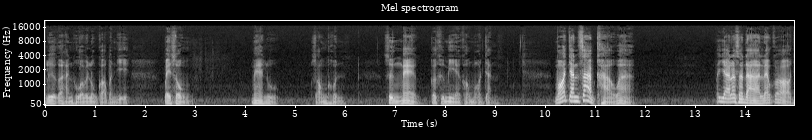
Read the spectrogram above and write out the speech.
เรือก็หันหัวไปลงเกาะปัญญี ไปส่งแม่ลูกสองคน ซึ่งแม่ก็คือเมียของหมอจันหมอจันทราบข่าวว่า พระยารัศดาแล้วก็จ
